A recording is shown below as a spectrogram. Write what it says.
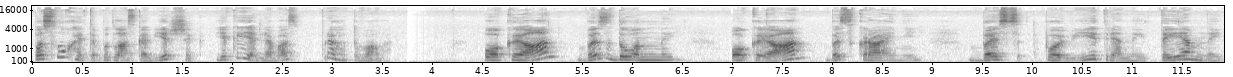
послухайте, будь ласка, віршик, який я для вас приготувала. Океан бездонний, океан безкрайній, безповітряний, темний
